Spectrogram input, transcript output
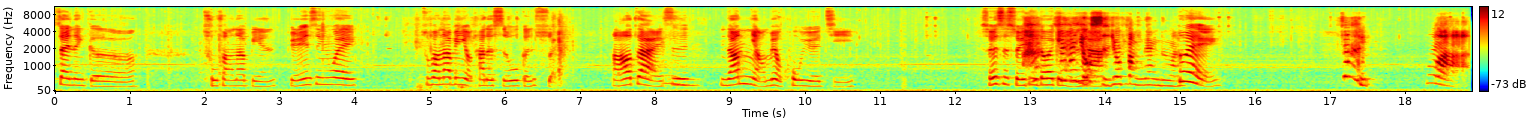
在那个厨房那边，原因是因为厨房那边有他的食物跟水，然后再来是，嗯你知道鸟没有括约肌，随时随地都会给所以它，有屎就放这样子吗？对，这样很哇，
